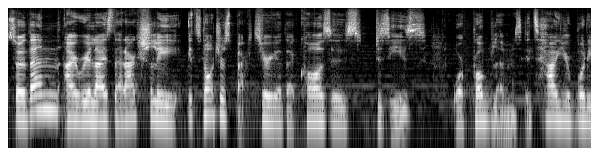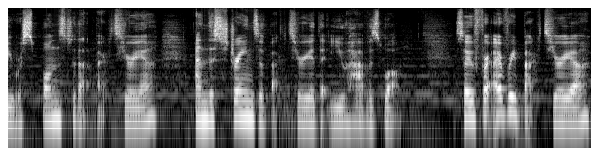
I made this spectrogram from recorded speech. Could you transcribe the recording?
So then I realized that actually it's not just bacteria that causes disease or problems, it's how your body responds to that bacteria and the strains of bacteria that you have as well. So for every bacteria,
